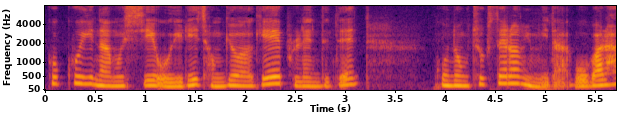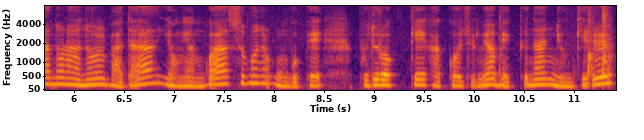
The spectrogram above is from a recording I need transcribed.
쿠쿠이 나무씨 오일이 정교하게 블렌드된 고농축 세럼입니다. 모발 한 올 한 올마다 영양과 수분을 공급해 부드럽게 가꿔주며 매끈한 윤기를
